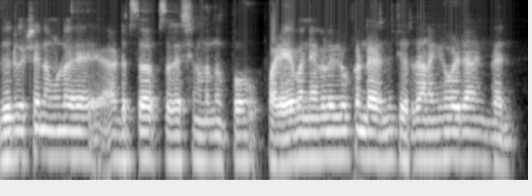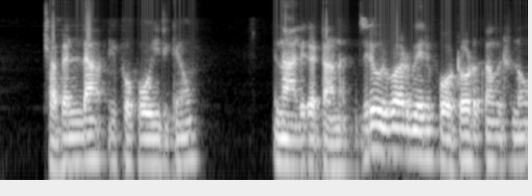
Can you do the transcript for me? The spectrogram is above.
ഇതൊരു പക്ഷേ നമ്മളെ അടുത്ത പ്രദേശങ്ങളൊന്നും ഇപ്പോൾ പഴയ മനകളിലൊക്കെ ഉണ്ടായിരുന്നു ചെറുതാണെങ്കിലും വലുതാണെങ്കിലും പക്ഷെ അതെല്ലാം ഇപ്പോൾ പോയിരിക്കണം ഈ നാലുകെട്ടാണ് ഇതിൽ ഒരുപാട് പേര് ഫോട്ടോ എടുക്കാൻ വരുന്നു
